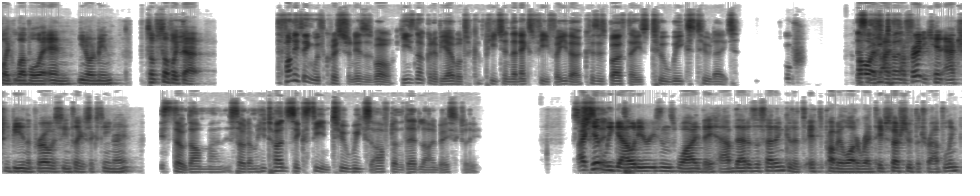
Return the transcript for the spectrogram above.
like level and you know what I mean, stuff stuff yeah. like that. The funny thing with Christian is as well, he's not going to be able to compete in the next FIFA either because his birthday is two weeks too late. Oof. Oh, I, turns... I, I forgot you can't actually be in the pro until you're 16, right? It's so dumb, man. It's so dumb. He turned 16 two weeks after the deadline, basically. I get legality reasons why they have that as a setting because it's it's probably a lot of red tape, especially with the traveling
